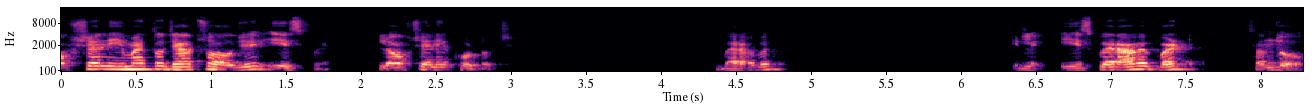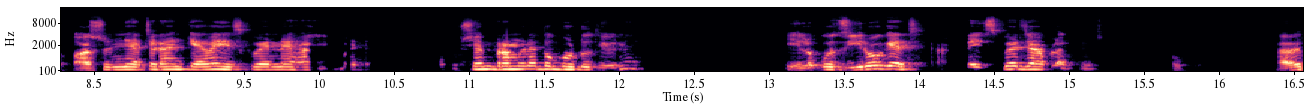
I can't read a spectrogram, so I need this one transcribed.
ઓપ્શન એમાં તો જવાબ શું આવવો જોઈએ? એ સ્ક્વેર એટલે ઓપ્શન એ ખોટો છે. બરાબર? એટલે એ સ્ક્વેર આવે બટ સમજો, અશૂન્ય અચળાંક કહેવાય સ્ક્વેર ને, હા બટ ઓપ્શન પ્રમાણે તો ખોટું થયું ને. એ લોકો ઝીરો કે છે. આપણે સ્ક્વેર જવાબ લખ્યો છે. ઓકે હવે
